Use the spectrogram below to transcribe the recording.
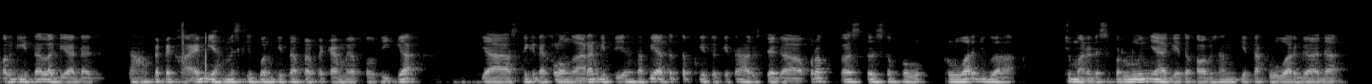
apalagi kita lagi ada tahap PPKM ya meskipun kita PPKM level 3 ya sedikit ada kelonggaran gitu ya. Tapi ya tetap gitu kita harus jaga prokes terus keluar juga cuma ada seperlunya gitu. Kalau misalnya kita keluar gak ada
